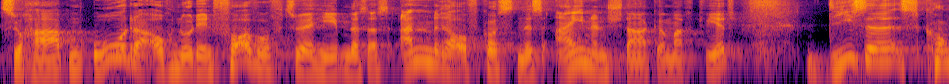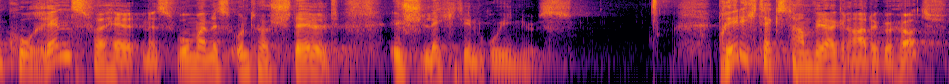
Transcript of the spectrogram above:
zu haben oder auch nur den Vorwurf zu erheben, dass das andere auf Kosten des einen stark gemacht wird. Dieses Konkurrenzverhältnis, wo man es unterstellt, ist schlechthin ruinös. Predigtext haben wir ja gerade gehört.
